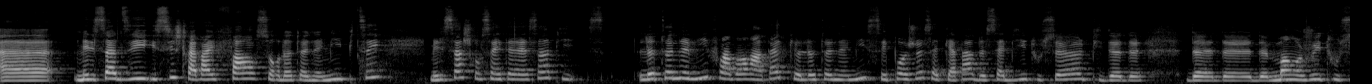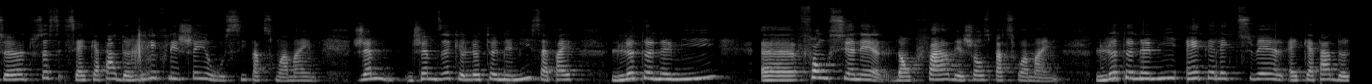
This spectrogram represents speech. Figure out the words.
Euh, Mélissa dit, ici, je travaille fort sur l'autonomie. Puis tu sais, Mélissa, je trouve ça intéressant, puis l'autonomie, il faut avoir en tête que l'autonomie, c'est pas juste être capable de s'habiller tout seul, puis de, de, de, manger tout seul. Tout ça, c'est être capable de réfléchir aussi par soi-même. J'aime dire que l'autonomie, ça peut être l'autonomie euh, fonctionnelle, donc faire des choses par soi-même. L'autonomie intellectuelle, être capable de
